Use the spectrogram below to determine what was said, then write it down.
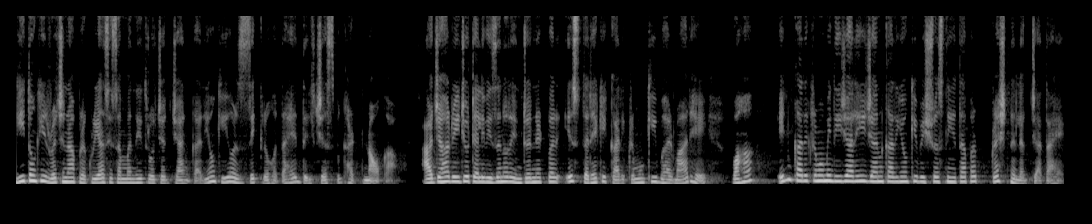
गीतों की रचना प्रक्रिया से संबंधित रोचक जानकारियों की और ज़िक्र होता है दिलचस्प घटनाओं का। आज जहाँ रेडियो, टेलीविज़न और इंटरनेट पर इस तरह के कार्यक्रमों की भरमार है, वहाँ इन कार्यक्रमों में दी जा रही जानकारियों की विश्वसनीयता पर प्रश्न लग जाता है।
